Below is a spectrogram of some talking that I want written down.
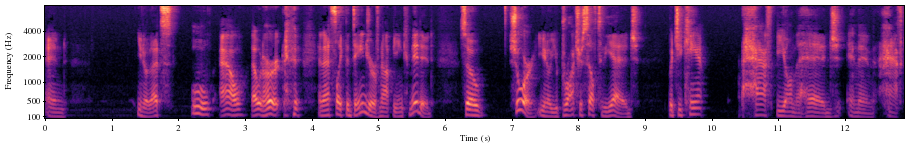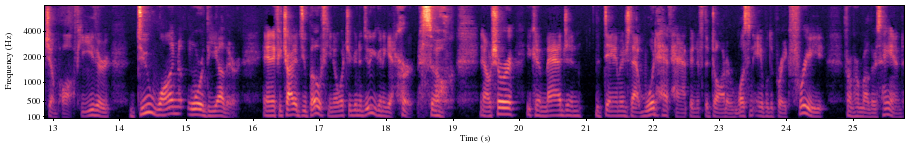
and you know that's ooh, ow, that would hurt, and that's like the danger of not being committed. So sure, you know, you brought yourself to the edge, but you can't half be on the hedge and then half jump off. You either do one or the other. And if you try to do both, you know what you're going to do? You're going to get hurt. So now I'm sure you can imagine the damage that would have happened if the daughter wasn't able to break free from her mother's hand.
